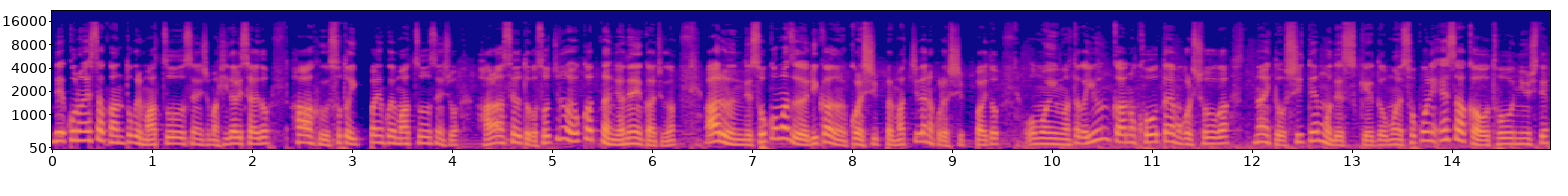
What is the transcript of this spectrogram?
で、この江坂のところに松尾選手、まあ、左サイドハーフ、外いっぱいにこれ松尾選手を張らせるとか、そっちの方が良かったんじゃねえかっていうのがあるんで、そこまずリカードのこれ失敗、間違いなくこれ失敗と思います。だからユンカーの交代もこれしょうがないとしてもですけどもね、そこに江坂を投入して、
